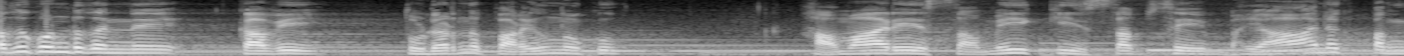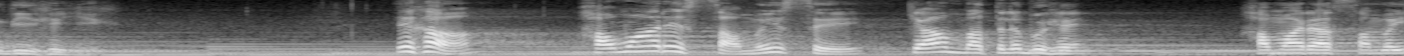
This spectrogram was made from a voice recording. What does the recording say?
അതുകൊണ്ട് തന്നെ കവി തുടർന്ന് പറയുന്നു നോക്കൂ हमारे समय की सबसे भयानक पंक्ति है ये देखा हमारे समय से क्या मतलब है हमारा समय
